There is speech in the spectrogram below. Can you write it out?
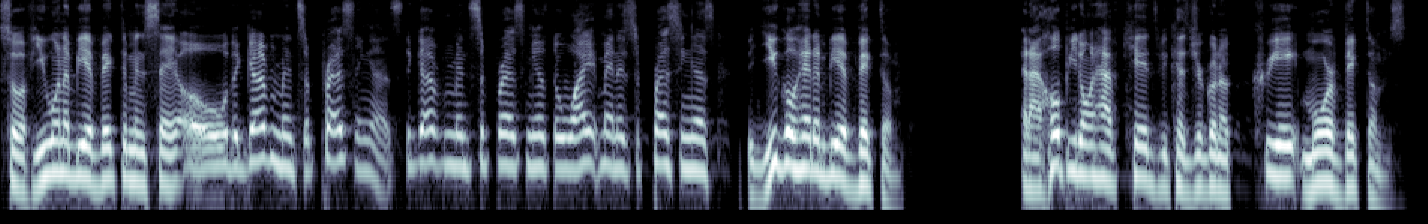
So if you want to be a victim and say, "Oh, the government's oppressing us. The government's suppressing us. The white man is suppressing us," then you go ahead and be a victim. And I hope you don't have kids because you're going to create more victims.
